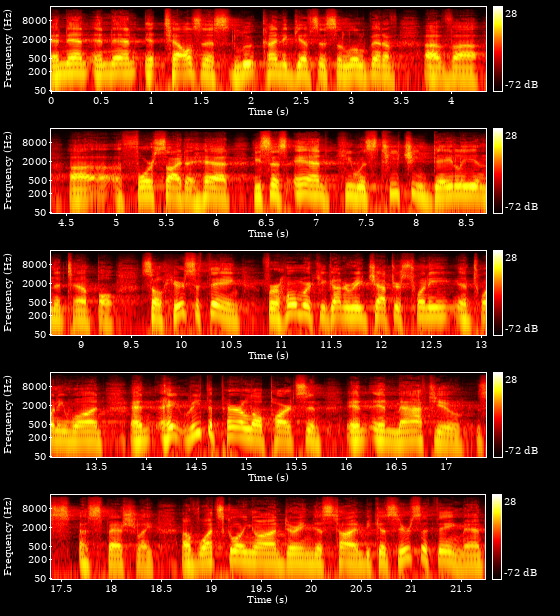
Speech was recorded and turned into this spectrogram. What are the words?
and then and then it tells us Luke kind of gives us a little bit of of uh, uh, foresight ahead. He says, and he was teaching daily in the temple. So here's the thing: for homework, you got to read chapters 20 and 21. And hey, read the parallel parts in, in, in Matthew, especially, of what's going on during this time. Because here's the thing, man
